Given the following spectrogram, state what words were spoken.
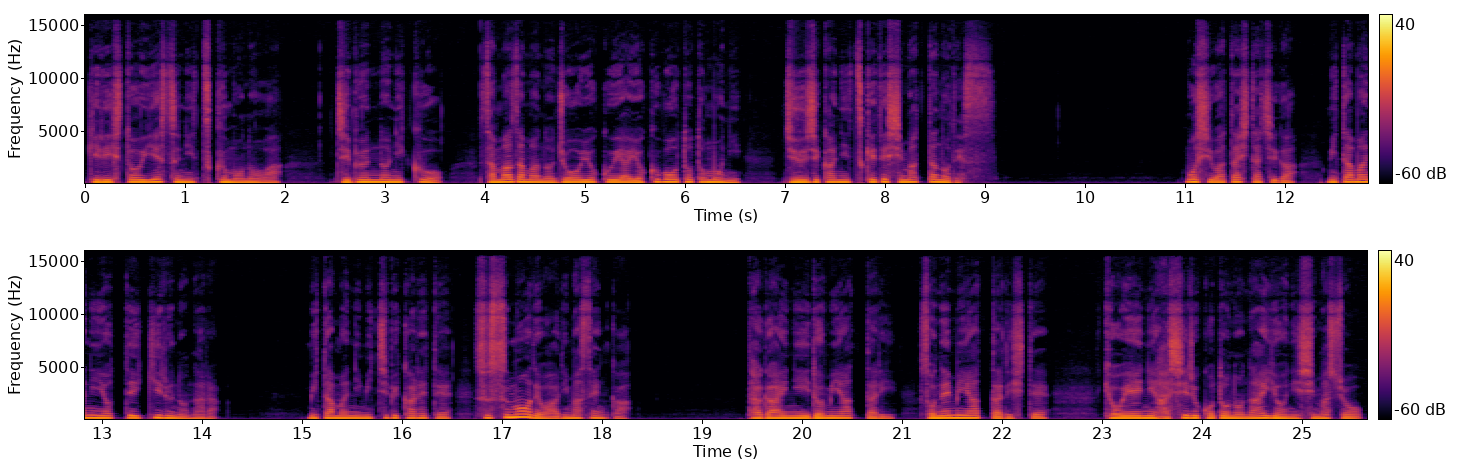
キリストイエスにつく者は自分の肉を様々な情欲や欲望とともに十字架につけてしまったのです。もし私たちが御霊によって生きるのなら、御霊に導かれて進もうではありませんか。互いに挑み合ったり、そねみ合ったりして、虚栄に走ることのないようにしましょう。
